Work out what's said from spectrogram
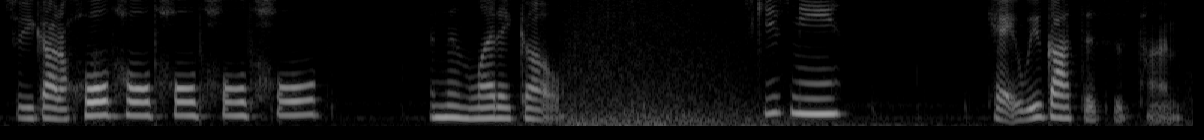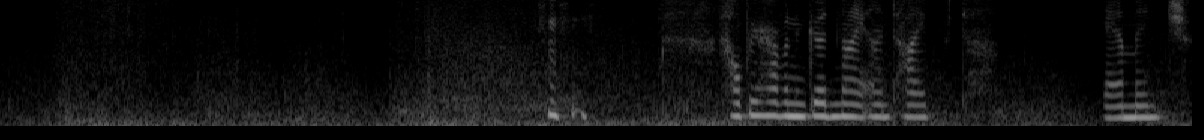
So you gotta hold, hold, hold, hold, hold, and then let it go. Excuse me. Okay, we've got this this time. Hope you're having a good night, untyped. Damage.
